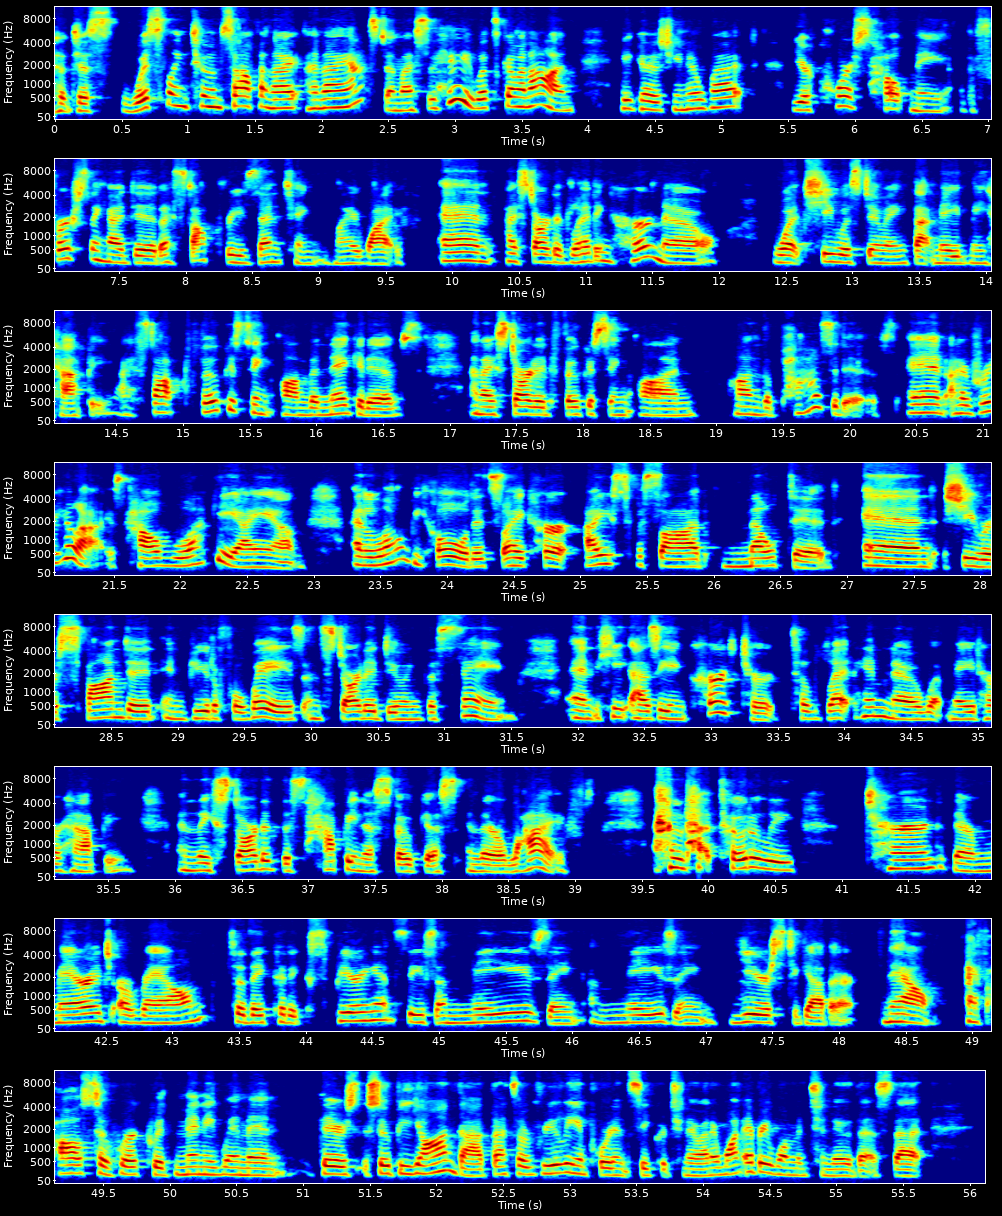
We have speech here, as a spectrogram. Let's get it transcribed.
Uh, just whistling to himself. And I and I asked him. I said, "Hey, what's going on?" He goes, "You know what? Your course helped me. The first thing I did, I stopped resenting my wife, and I started letting her know what she was doing that made me happy. I stopped focusing on the negatives, and I started focusing on on the positives. And I realized how lucky I am. And lo and behold, it's like her ice facade melted and she responded in beautiful ways and started doing the same. And he, as he encouraged her to let him know what made her happy. And they started this happiness focus in their life. And that totally turned their marriage around so they could experience these amazing, amazing years together. Now, I've also worked with many women. There's so beyond that, that's a really important secret to know. And I want every woman to know this that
